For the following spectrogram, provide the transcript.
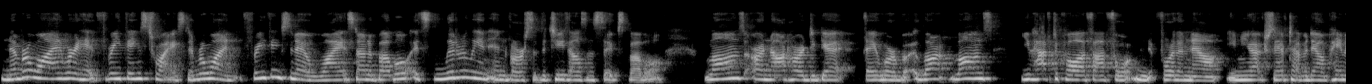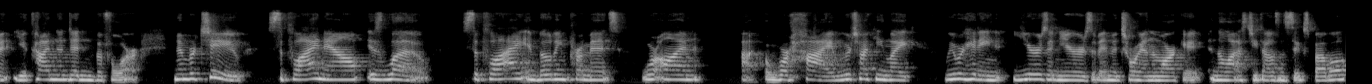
Number one, we're going to hit three things twice. Number one, three things to know why it's not a bubble. It's literally an inverse of the 2006 bubble. Loans are not hard to get. They were loans you have to qualify for, for them now. And you actually have to have a down payment. You kind of didn't before. Number two, supply now is low. Supply and building permits were on, uh, were high. We were talking like we were hitting years and years of inventory on the market in the last 2006 bubble.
